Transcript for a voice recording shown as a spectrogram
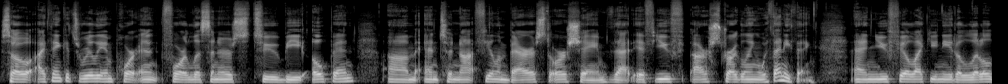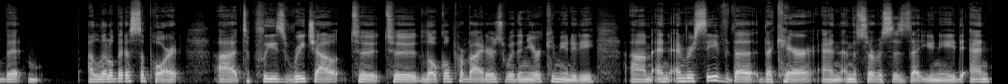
So I think it's really important for listeners to be open um, and to not feel embarrassed or ashamed that if you f- are struggling with anything and you feel like you need a little bit a little bit of support, uh, to please reach out to, to local providers within your community um, and, and receive the, the care and, and the services that you need and,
